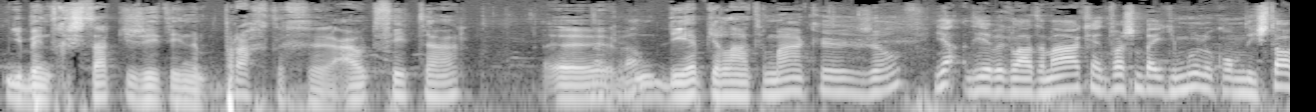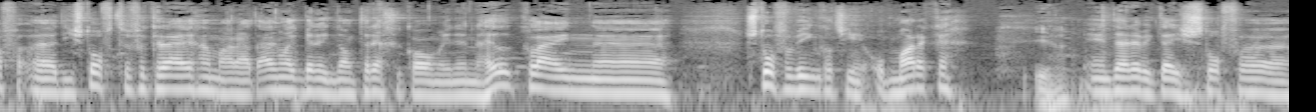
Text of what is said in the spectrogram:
je bent gestart. Je zit in een prachtige outfit daar. Eh, Dankjewel. die heb je laten maken zelf? Ja, die heb ik laten maken. Het was een beetje moeilijk om die, staf, eh, die stof te verkrijgen. Maar uiteindelijk ben ik dan terechtgekomen in een heel klein eh, stoffenwinkeltje op Marken. Ja. En daar heb ik deze eh,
